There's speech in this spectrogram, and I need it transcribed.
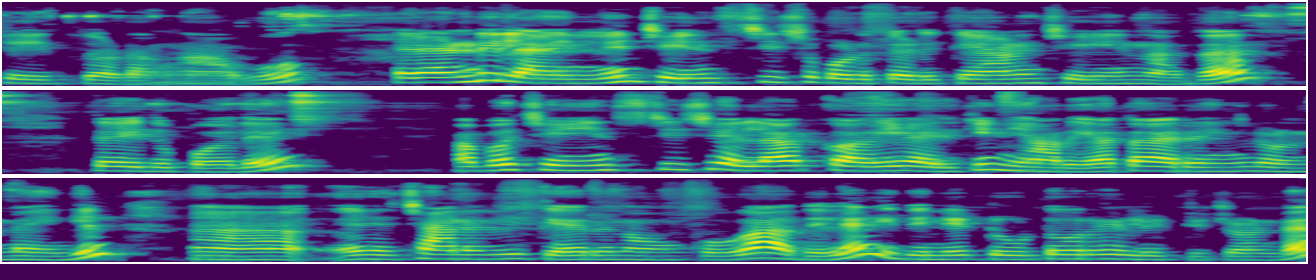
ചെയ്ത് തുടങ്ങാവൂ. രണ്ട് ലൈനിലും ചെയിൻ സ്റ്റിച്ച് കൊടുത്തെടുക്കുകയാണ് ചെയ്യുന്നത്. ഇതുപോലെ. അപ്പോൾ ചെയിൻ സ്റ്റിച്ച് എല്ലാവർക്കും അറിയായിരിക്കും. ഞാൻ അറിയാത്ത ആരെങ്കിലും ഉണ്ടെങ്കിൽ ചാനലിൽ കയറി നോക്കുക. അതിൽ ഇതിന്റെ ട്യൂട്ടോറിയൽ ഇട്ടിട്ടുണ്ട്.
